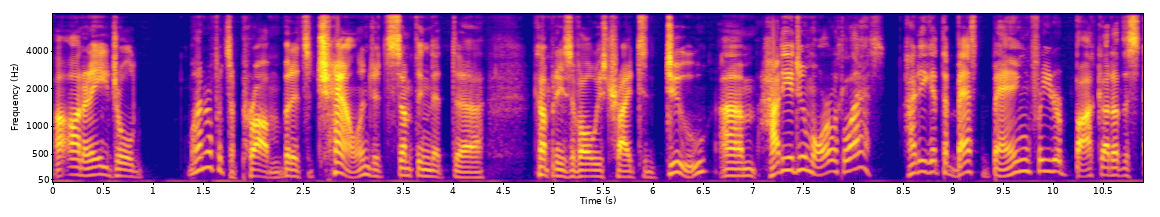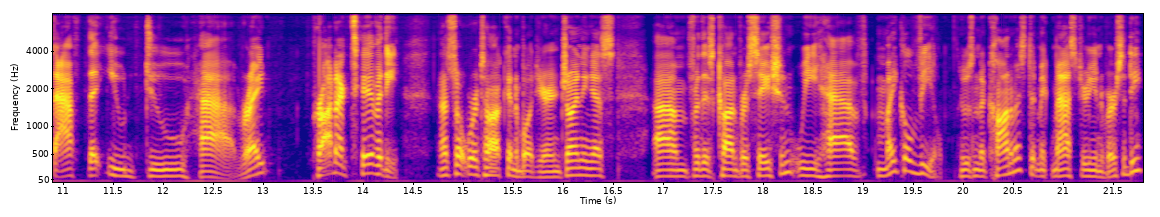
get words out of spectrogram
uh, on an age old I don't know if it's a problem, but it's a challenge. It's something that uh, companies have always tried to do. Um, how do you do more with less? How do you get the best bang for your buck out of the staff that you do have, right? Productivity. That's what we're talking about here. And joining us um, for this conversation, we have Michael Veall, who's an economist at McMaster University,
